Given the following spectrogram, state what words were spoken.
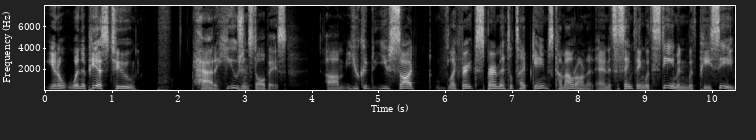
you know when the PS2 had a huge install base, um, you could you saw like very experimental type games come out on it, and it's the same thing with Steam and with PC.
